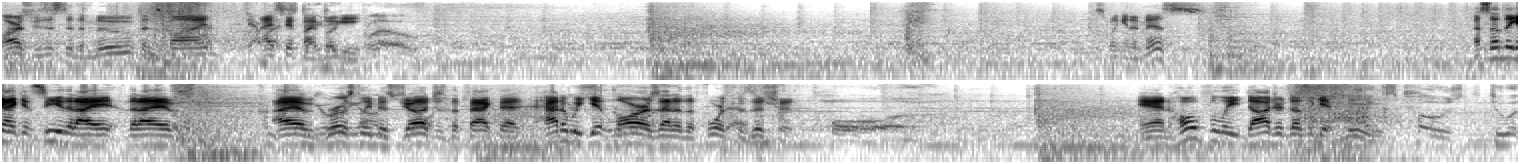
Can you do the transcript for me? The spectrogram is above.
Lars resisted the move. That's fine. Nice hit by Boogie. Blow. Swing and a miss. That's something I can see that I that I have I have grossly misjudged is the fact that how do we get Lars out of the fourth position? And hopefully Dodger doesn't get moved. To a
